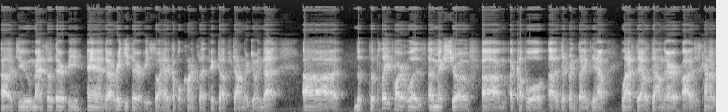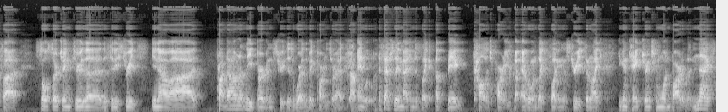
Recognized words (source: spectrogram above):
uh, do massotherapy and uh, Reiki therapy, so I had a couple clients that I picked up down there doing that. Uh, the the play part was a mixture of um, a couple uh, different things. You know, last day I was down there uh, just kind of uh, soul searching through the the city streets, you know, uh, predominantly Bourbon Street is where the big parties are at. Absolutely. And essentially imagine just like a big college party, but everyone's like flooding the streets and like you can take drinks from one bar to the next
